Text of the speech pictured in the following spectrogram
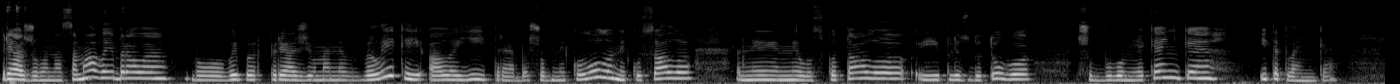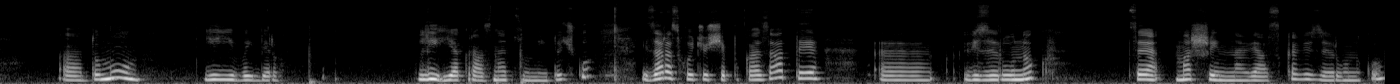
Пряжу вона сама вибрала, бо вибір пряжі в мене великий, але їй треба, щоб не кололо, не кусало, не, не лоскотало, і плюс до того, щоб було м'якеньке і тепленьке. Е, Тому її вибір ліг якраз на цю ниточку. І зараз хочу ще показати е, візерунок. Це машинна в'язка візерунку.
